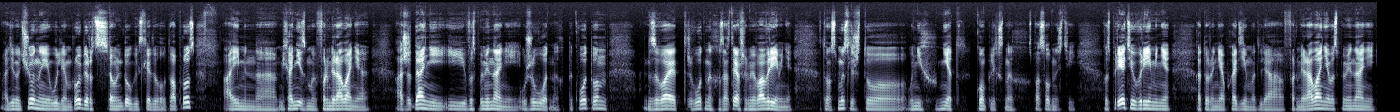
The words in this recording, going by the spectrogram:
Один ученый, Уильям Робертс, довольно долго исследовал этот вопрос, а именно механизмы формирования ожиданий и воспоминаний у животных. Так вот, он называет животных застрявшими во времени, в том смысле, что у них нет комплексных способностей к восприятию времени, которые необходимы для формирования воспоминаний,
